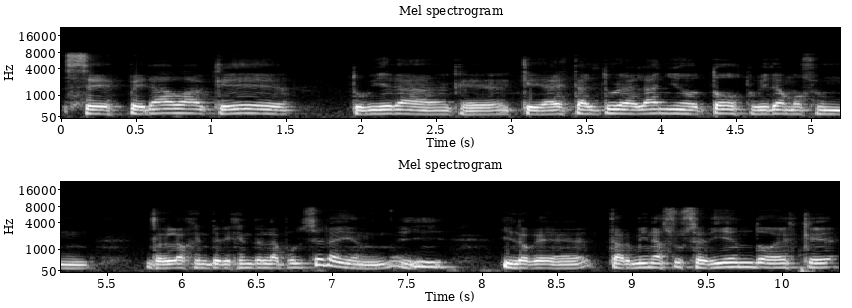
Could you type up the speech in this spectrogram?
se esperaba que tuviera que, que, a esta altura del año todos tuviéramos un reloj inteligente en la pulsera y, en, y y lo que termina sucediendo es que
